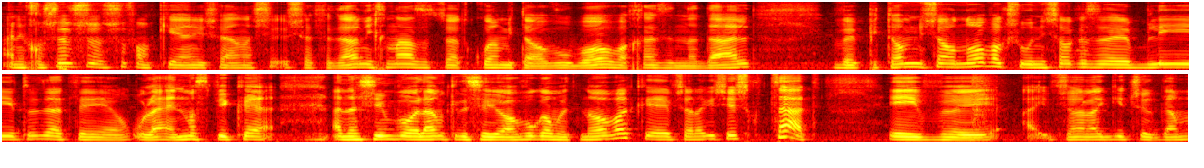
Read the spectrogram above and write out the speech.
אני חושב ששוב פעם, כי כשפדרר נכנס, את יודעת, כולם התאהבו בו, ואחרי זה נדל, ופתאום נשאר נובק שהוא נשאר כזה בלי, אתה יודע, אולי אין מספיק אה, אנשים בעולם כדי שיאהבו גם את נובק, אה, אפשר להגיד שיש קצת. אה, ואפשר להגיד שגם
